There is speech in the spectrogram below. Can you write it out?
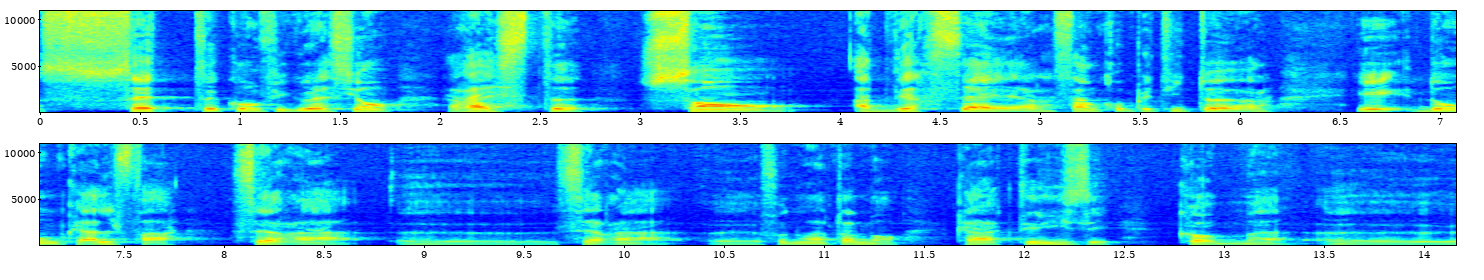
cette configuration reste sans adversaire, sans compétiteur, et donc alpha sera, sera fondamentalement caractérisé comme euh,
